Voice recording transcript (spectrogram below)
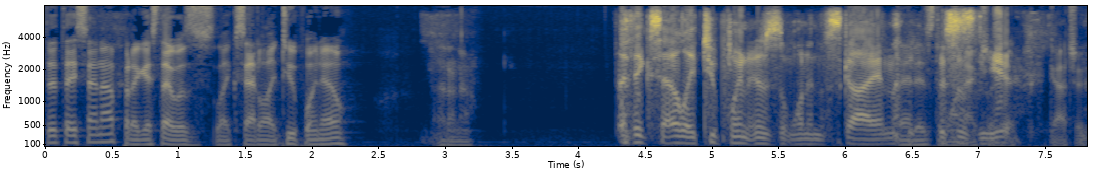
that they sent up, but I guess that was like satellite 2.0. I don't know. I think satellite 2.0 is the one in the sky, and That is the this one is actually the there. Gotcha.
